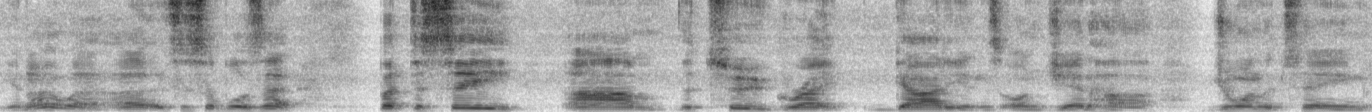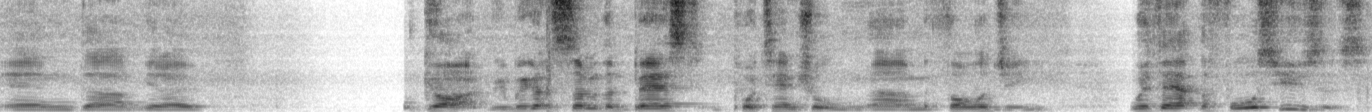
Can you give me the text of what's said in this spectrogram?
You know, uh, uh, it's as simple as that. But to see um, the two great guardians on Jedha join the team, and um, you know, God, we we got some of the best potential uh, mythology without the Force users,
